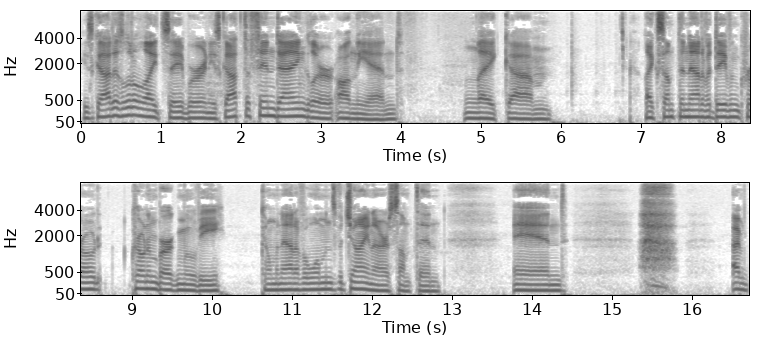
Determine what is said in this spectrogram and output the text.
he's got his little lightsaber, and he's got the thin dangler on the end, like um, like something out of a David Cron- Cronenberg movie, coming out of a woman's vagina or something and I'm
